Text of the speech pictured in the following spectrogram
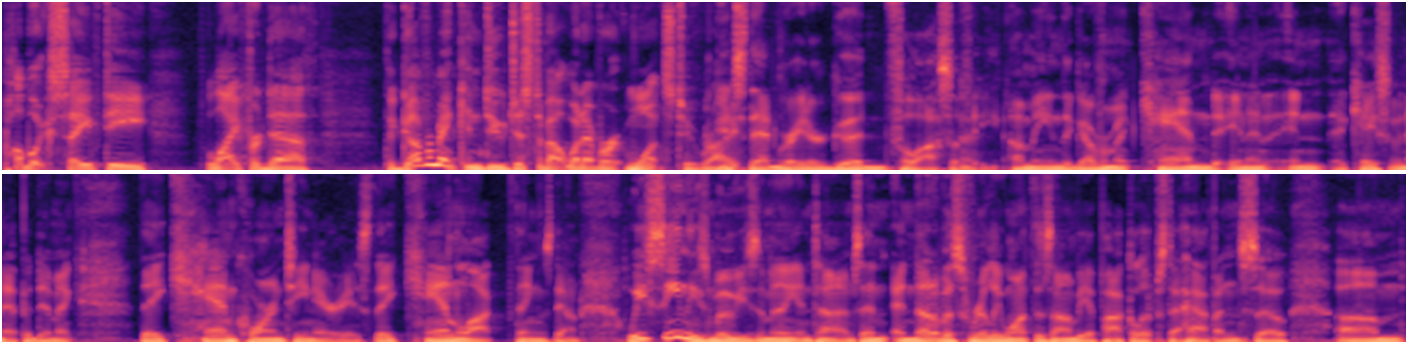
public safety, life or death, the government can do just about whatever it wants to, right? It's that greater good philosophy. I mean, the government can, in a, in a case of an epidemic, they can quarantine areas. They can lock things down. We've seen these movies a million times, and, and none of us really want the zombie apocalypse to happen. So um,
